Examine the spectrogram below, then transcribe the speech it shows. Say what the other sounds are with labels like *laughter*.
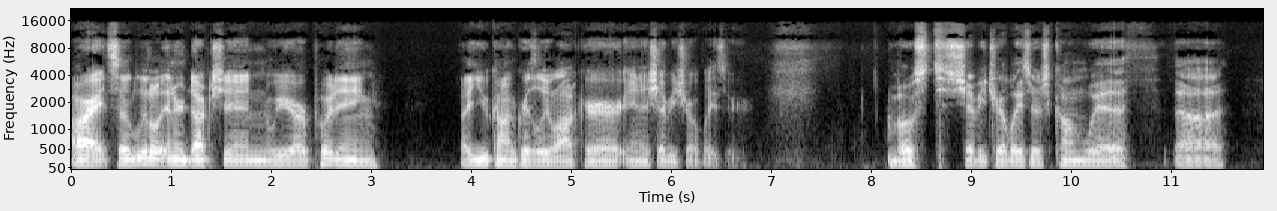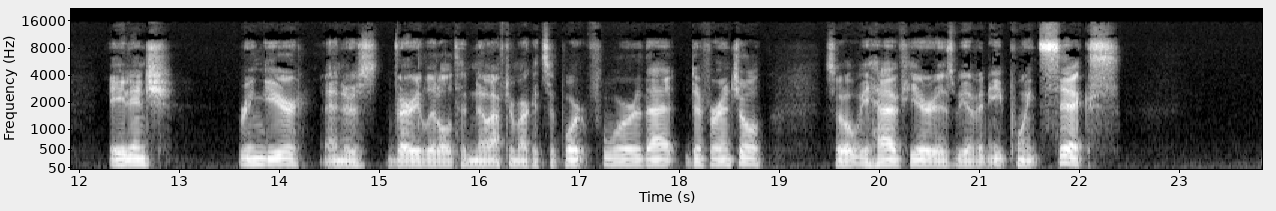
All right, so little introduction. We are putting a Yukon Grizzly locker in a Chevy Trailblazer. Most Chevy Trailblazers come with uh, 8 inch ring gear, and there's very little to no aftermarket support for that differential. So, what we have here is we have an 8.6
